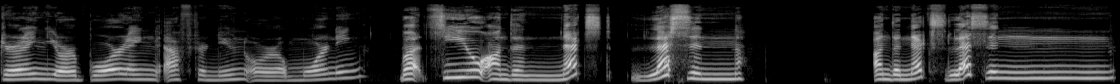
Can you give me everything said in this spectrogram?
during your boring afternoon or morning. But see you on the next lesson. On the next lesson.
